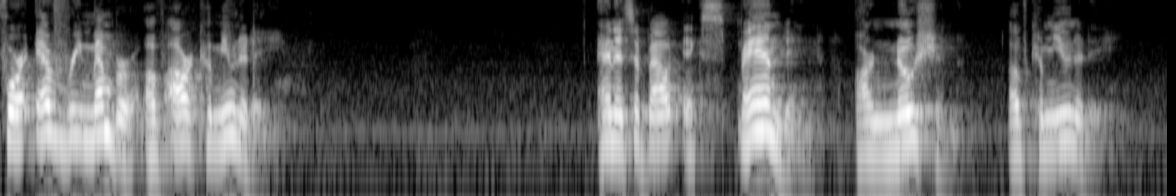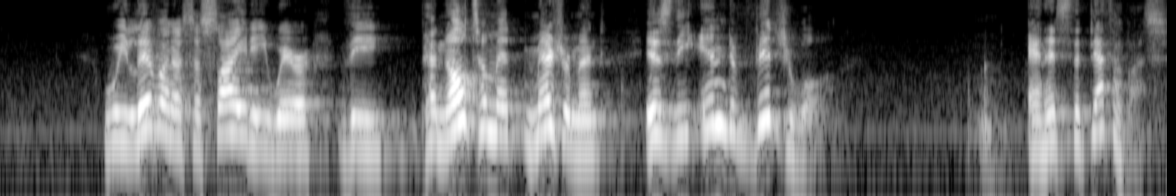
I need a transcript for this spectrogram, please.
for every member of our community. And it's about expanding our notion of community. We live in a society where the penultimate measurement is the individual, and it's the death of us.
